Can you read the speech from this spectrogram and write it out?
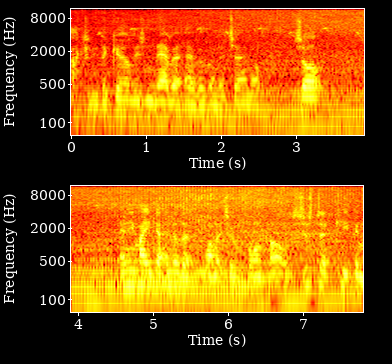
Actually the girl is never ever going to turn up. So and you might get another one or two phone calls just to keep him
